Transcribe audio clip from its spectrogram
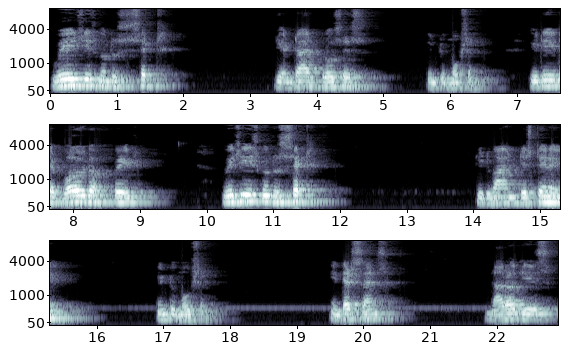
which is going to set the entire process into motion. It is that world of fate which is going to set the divine destiny into motion. In that sense, Narad is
